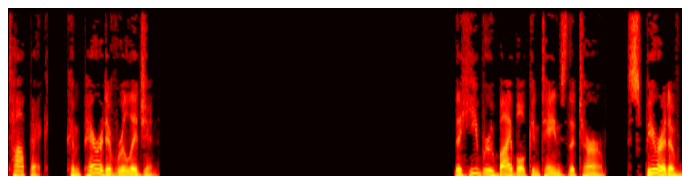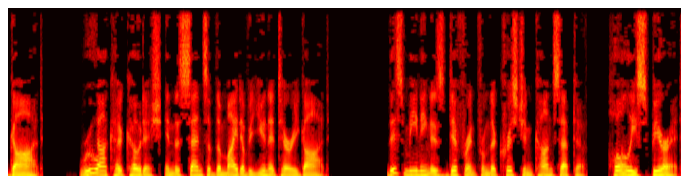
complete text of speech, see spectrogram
Topic: Comparative religion. The Hebrew Bible contains the term Spirit of God Ruach HaKodesh in the sense of the might of a unitary God. This meaning is different from the Christian concept of Holy Spirit.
